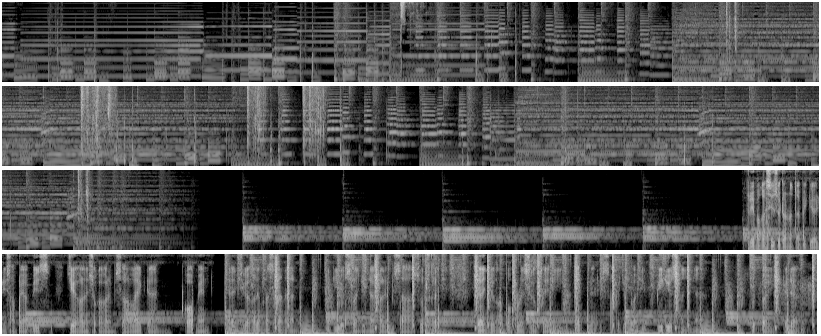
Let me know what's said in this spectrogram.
Thank you. Terima kasih sudah nonton video ini sampai habis. Jika kalian suka kalian bisa like dan komen. Dan jika kalian penasaran dengan video selanjutnya kalian bisa subscribe. Dan jangan lupa follow Instagram saya di @dari. Sampai jumpa di video selanjutnya. Goodbye, dadah.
